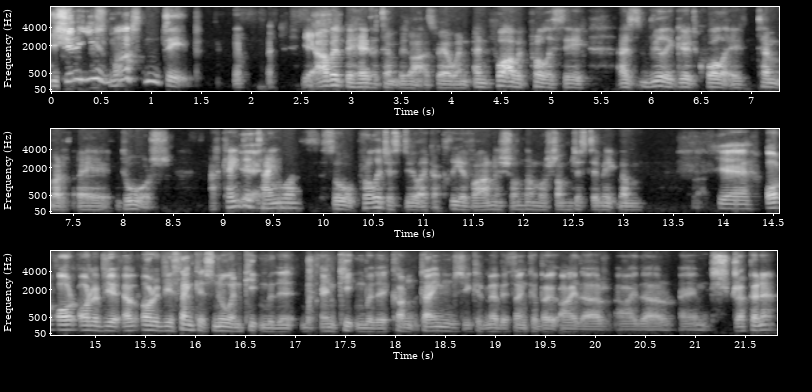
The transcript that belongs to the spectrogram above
you should have used masking tape. yeah, I would be hesitant with that as well. And and what I would probably say is really good quality timber uh, doors are kind yeah. of timeless. So probably just do like a clear varnish on them or something just to make them yeah, or, or or if you or if you think it's no in keeping with the in keeping with the current times, you could maybe think about either either um, stripping it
